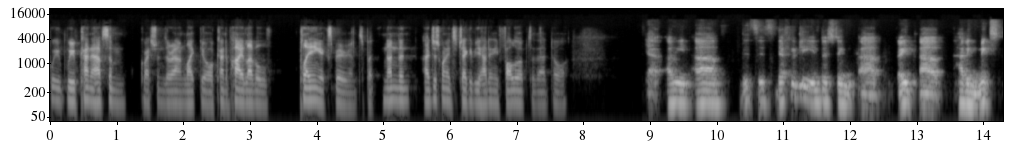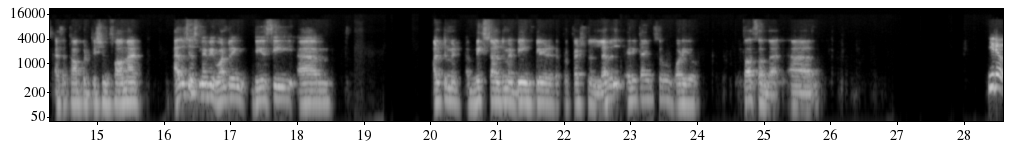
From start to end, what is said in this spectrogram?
we we kind of have some questions around like your kind of high level playing experience, but Nandan, I just wanted to check if you had any follow up to that or. Yeah, I mean, um, it's it's definitely interesting, uh, right? Uh, having mixed as a competition format. I was just maybe wondering, do you see um, ultimate mixed ultimate being played at a professional level anytime soon? What are your thoughts on that? You know,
